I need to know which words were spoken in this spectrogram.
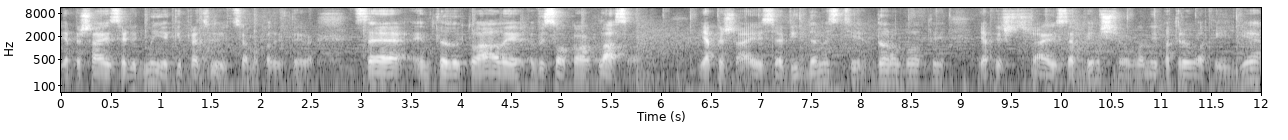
Я пишаюся людьми, які працюють в цьому колективі. Це інтелектуали високого класу. Я пишаюся відданості до роботи, я пишаюся тим, що вони патріоти є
